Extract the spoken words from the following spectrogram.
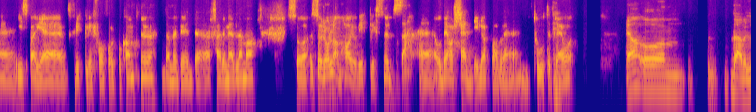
Eh, Isberg er fryktelig få folk på kamp nå. De er blitt eh, færre medlemmer. Så, så rollene har jo virkelig snudd seg, og det har skjedd i løpet av to til tre år. Ja, og mm, det er vel,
